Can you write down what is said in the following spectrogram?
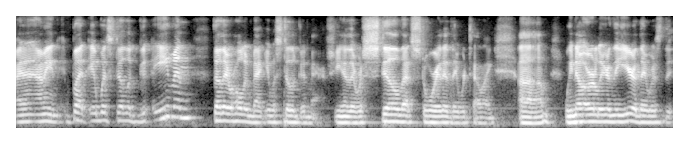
I, I mean, but it was still a good, even though they were holding back, it was still a good match. You know, there was still that story that they were telling. Um, we know earlier in the year there was the,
